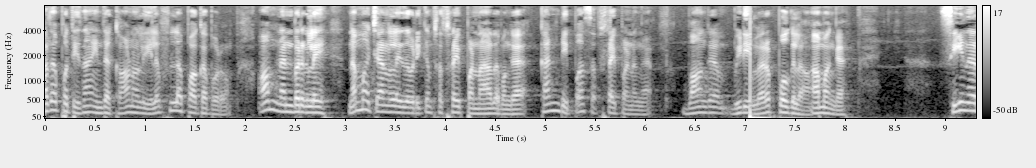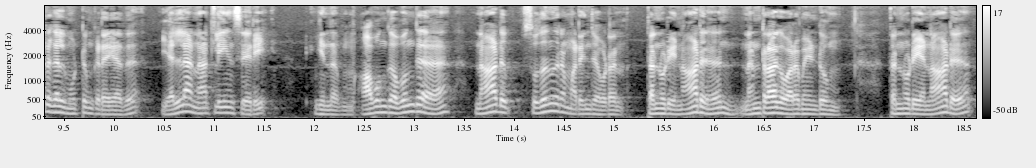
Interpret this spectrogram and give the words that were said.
அதை பற்றி தான் இந்த காணொலியில் ஃபுல்லாக பார்க்க போகிறோம் ஆம் நண்பர்களே நம்ம சேனலை இது வரைக்கும் சப்ஸ்கிரைப் பண்ணாதவங்க கண்டிப்பாக சப்ஸ்கிரைப் பண்ணுங்கள் வாங்க வீடியோ வர போகலாம். ஆமாங்க. சீனர்கள் மட்டும் கிடையாது எல்லா நாட்டிலையும் சரி இந்த அவங்கவங்க நாடு சுதந்திரம் அடைஞ்சவுடன் தன்னுடைய நாடு நன்றாக வர வேண்டும். தன்னுடைய நாடு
